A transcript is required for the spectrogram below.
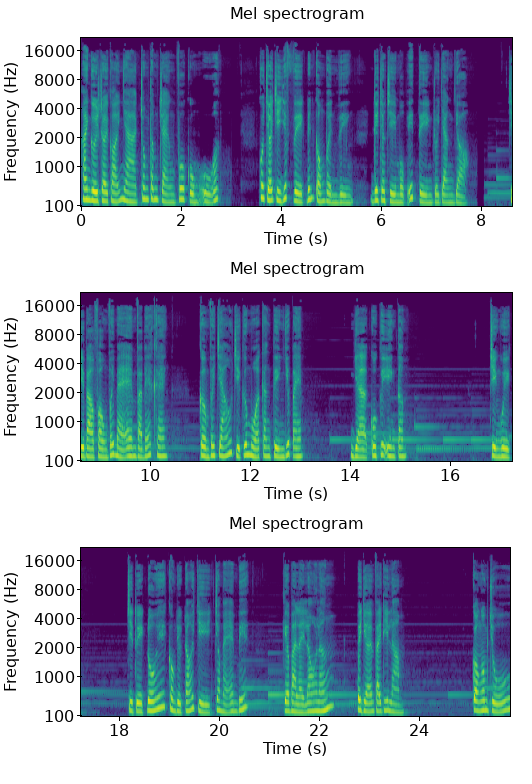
Hai người rời khỏi nhà trong tâm trạng vô cùng u ức. Cô chở chị giúp việc đến cổng bệnh viện, đi cho chị một ít tiền rồi dặn dò. Chị vào phòng với mẹ em và bé Khang. Cơm với cháu chị cứ mua ở căng tiền giúp em. Dạ cô cứ yên tâm. Chị Nguyệt, chị tuyệt đối không được nói chị cho mẹ em biết. Kêu bà lại lo lắng Bây giờ em phải đi làm Còn ông chủ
